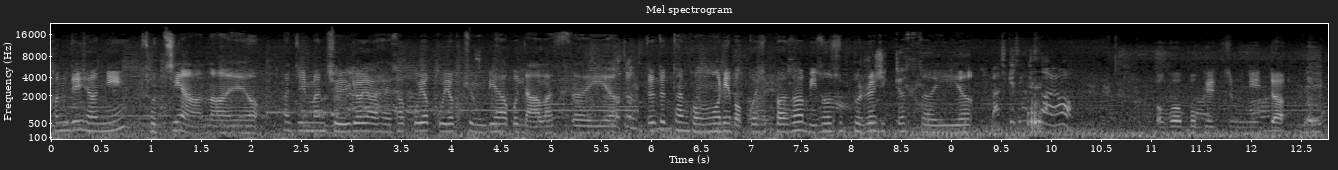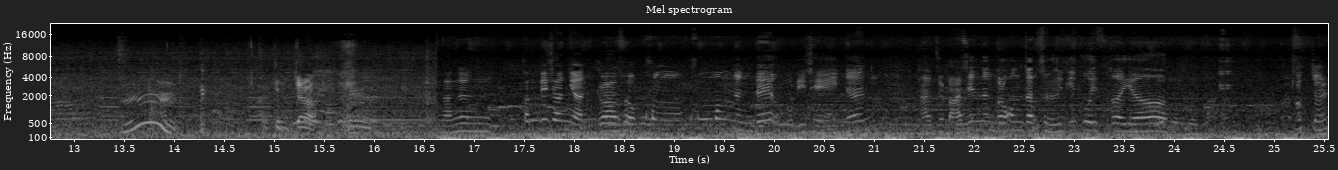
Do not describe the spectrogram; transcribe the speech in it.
컨디션이 좋지 않아요. 하지만 즐겨야 해서 꾸역꾸역 준비하고 나왔어요. 뜨뜻한 국물이 먹고 싶어서 미소 수프를 시켰어요. 맛있게 생겼어요. 먹어보겠습니다. 음, 좀 짜. 나는 컨디션이 안 좋아서 콩, 콩 먹는데 우리 제이는 아주 맛있는 걸 혼자 즐기고 있어요. 어쩔?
